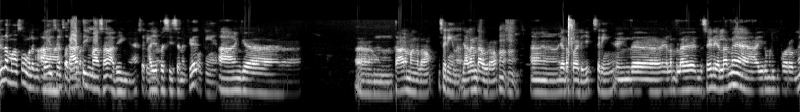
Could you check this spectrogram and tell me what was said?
எந்த மாசம் உங்களுக்கு கோயில் சேல்ஸ் கார்த்திகை மாசம் அதிகங்க. ஐயப்ப சீசனுக்கு இங்க தாரமங்கலம் சரிங்கண்ணா. ஜலண்டாபுரம் ம் ம். ஆஹ் எடப்பாடி. சரிங்க. இந்த இளம்புல இந்த சைடு எல்லாமே இருமணிக்கு போறவங்க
